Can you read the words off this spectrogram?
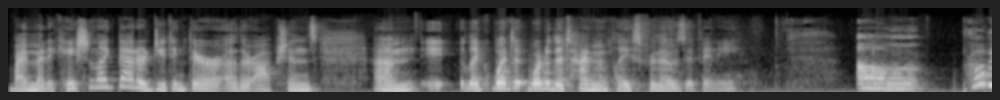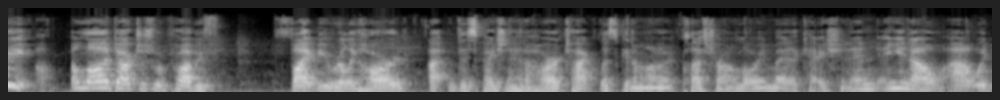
by medication like that, or do you think there are other options? Um, it, like what what are the time and place for those, if any? Um, probably a lot of doctors would probably fight me really hard. This patient had a heart attack. Let's get him on a cholesterol lowering medication. And you know, I would,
